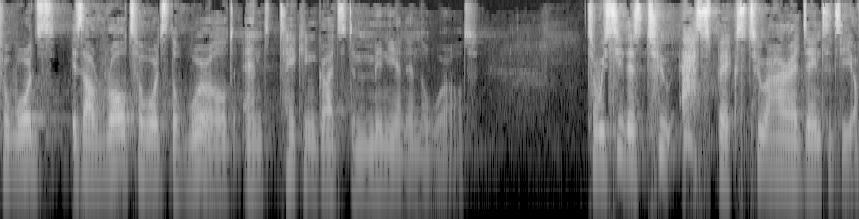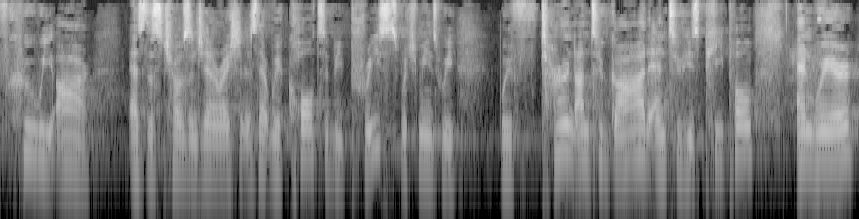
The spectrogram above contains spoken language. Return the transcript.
towards, is our role towards the world and taking God's dominion in the world. So we see there's two aspects to our identity of who we are as this chosen generation is that we're called to be priests, which means we, we've turned unto God and to his people, and we're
